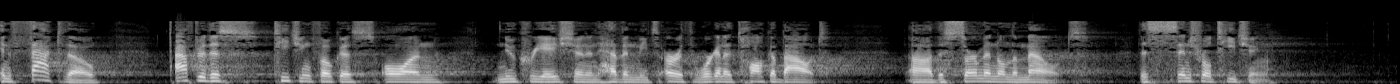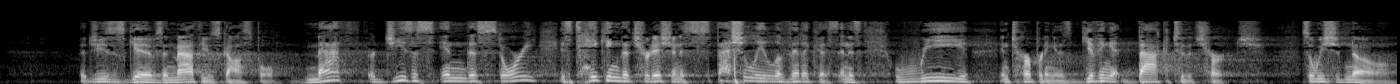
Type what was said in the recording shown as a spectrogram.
In fact though, after this teaching focus on new creation and heaven meets earth, we're going to talk about uh, the Sermon on the Mount this central teaching that Jesus gives in Matthew's gospel. Math or Jesus in this story is taking the tradition, especially Leviticus, and is reinterpreting it, is giving it back to the church. So we should know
